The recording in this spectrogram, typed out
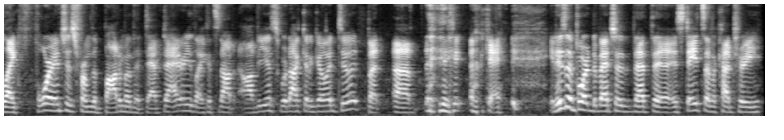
like four inches from the bottom of the dev diary, like it's not obvious we're not going to go into it, but um, okay. It is important to mention that the estates of a country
